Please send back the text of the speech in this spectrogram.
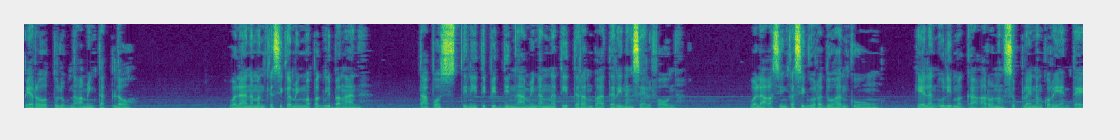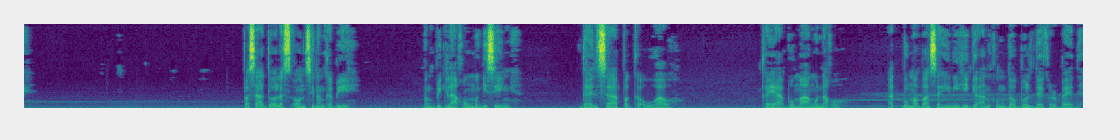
pero tulog na kaming tatlo. Wala naman kasi kaming mapaglibangan tapos tinitipid din namin ang natitirang battery ng cellphone. Wala kasing kasiguraduhan kung kailan uli magkakaroon ng supply ng kuryente. Pasado alas 11 ng gabi nang bigla akong magising dahil sa pagkauhaw. Kaya bumangon ako at bumaba sa hinihigaan kong double-decker bed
